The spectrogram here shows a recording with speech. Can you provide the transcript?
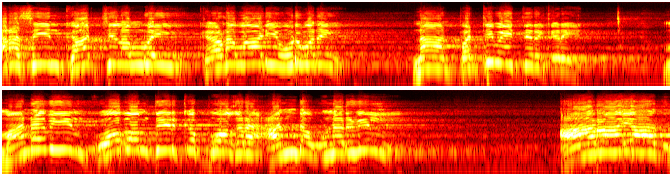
அரசின் காற்றிலம்பை கடவாடிய ஒருவனை நான் பற்றி வைத்திருக்கிறேன். மனைவியின் கோபம் தீர்க்க போகிற அந்த உணர்வில் ஆராயாது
